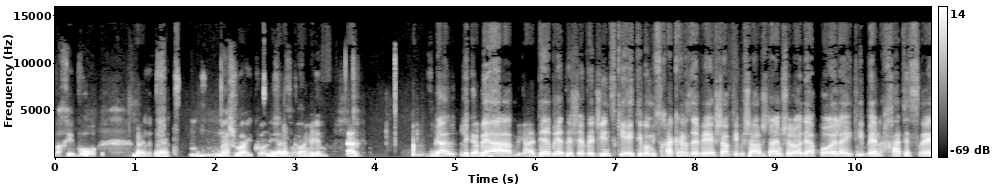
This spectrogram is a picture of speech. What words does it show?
בחיבור. משהו איקוני גול שזוכרים. גל, לגבי הדרבי הזה של וג'ינסקי, הייתי במשחק הזה וישבתי בשער שתיים של אוהדי הפועל, הייתי בן 11,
